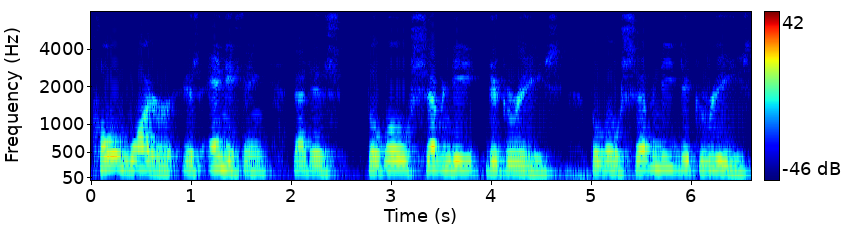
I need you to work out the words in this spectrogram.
Cold water is anything that is below 70 degrees. Below 70 degrees.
